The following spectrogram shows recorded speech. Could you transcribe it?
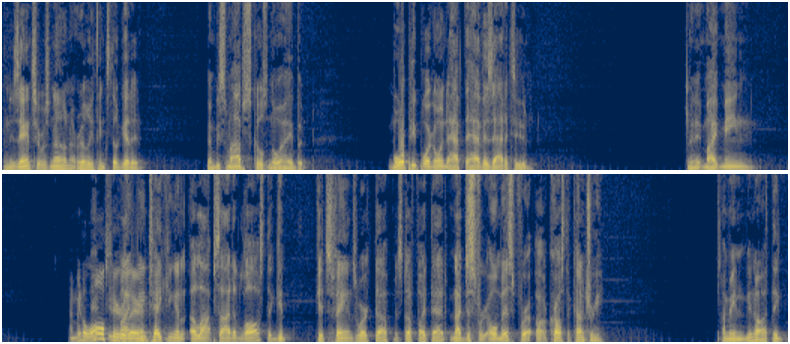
And his answer was no, not really. Thinks they'll get it. Going to be some obstacles in the way, but more people are going to have to have his attitude. And it might mean I mean, a loss it, here it might there. mean taking a, a lopsided loss that get gets fans worked up and stuff like that. Not just for Ole Miss, for across the country. I mean, you know, I think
